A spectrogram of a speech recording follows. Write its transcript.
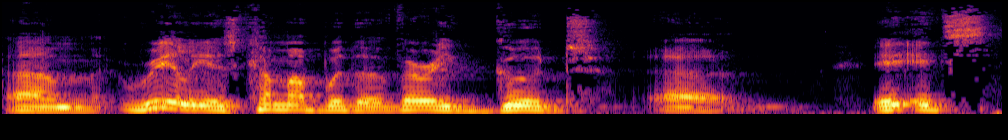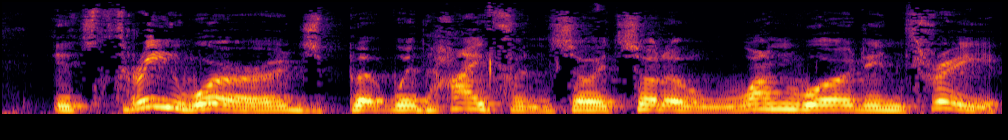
um, really has come up with a very good uh, it, it's it's three words, but with hyphens, so it's sort of one word in three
